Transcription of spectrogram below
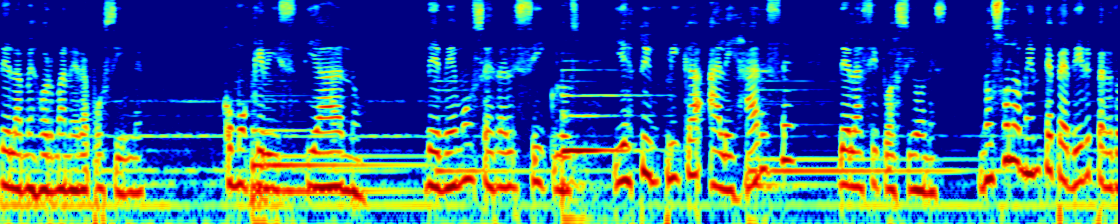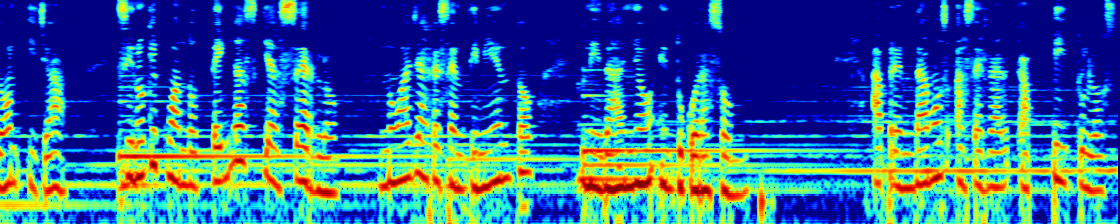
de la mejor manera posible. Como cristiano debemos cerrar ciclos y esto implica alejarse de las situaciones. No solamente pedir perdón y ya, sino que cuando tengas que hacerlo, no haya resentimiento ni daño en tu corazón. Aprendamos a cerrar capítulos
